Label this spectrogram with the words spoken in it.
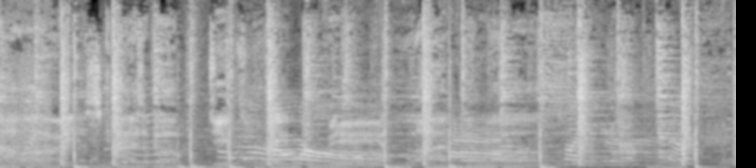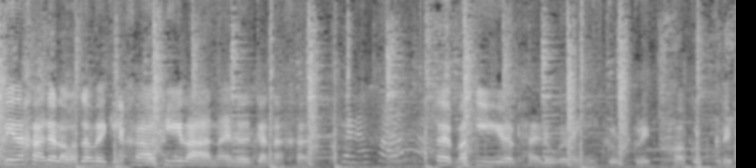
how are you? Skies above, Jesus, ฮัลโหล life สวัสดีครับนี่นะคะ เดี๋ยวเราก็จะไปกินข้าวที่ร้านนายเลิศกันนะคะแบบเมื่อกี้แบบถ่ายรูปอะไรอย่างงี้กรุบกริบพอกรุบกริบ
